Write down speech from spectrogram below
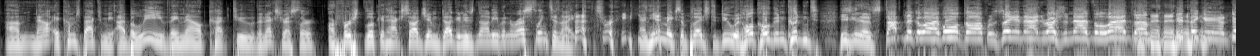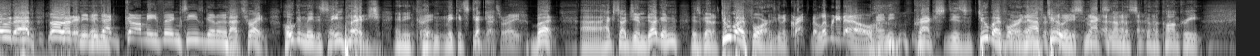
Um, now it comes back to me. I believe they now cut to the next wrestler. Our first look at Hacksaw Jim Duggan, who's not even wrestling tonight. That's right. He's and he get- makes a pledge to do what Hulk Hogan couldn't. He's going to stop Nikolai Volkov from singing that Russian national anthem. you think you're going to do that? No, no, and if and that commie thinks he's gonna. That's right. Hogan made the same pledge, and he couldn't right. make it stick. That's right. But uh, Hacksaw Jim Duggan has got a two by four. he's gonna crack the Liberty Bell. and he cracks his two by four in half too. He smacks it on the the on the concrete,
